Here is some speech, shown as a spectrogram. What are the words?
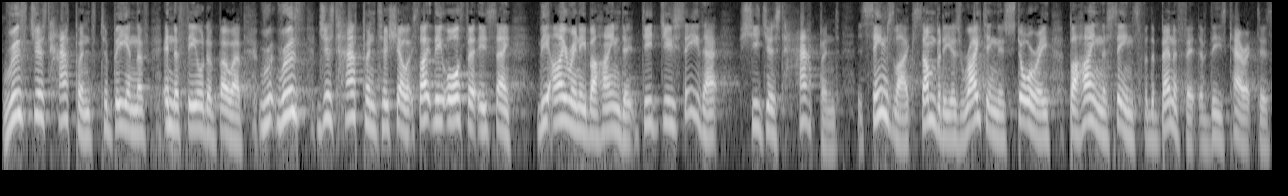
Ruth just happened to be in the, in the field of Boaz. R- Ruth just happened to show. It's like the author is saying, the irony behind it. Did you see that? She just happened. It seems like somebody is writing this story behind the scenes for the benefit of these characters.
